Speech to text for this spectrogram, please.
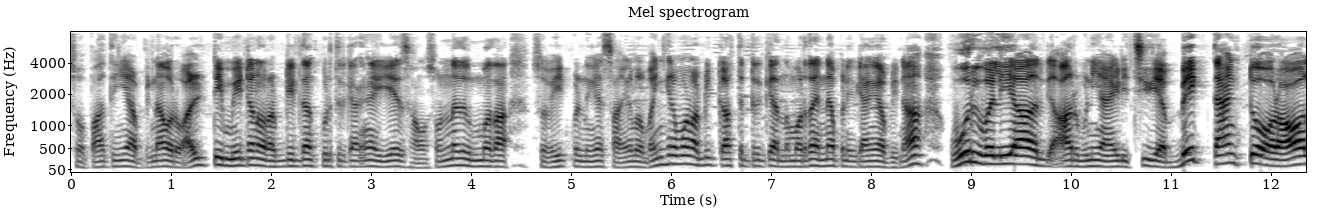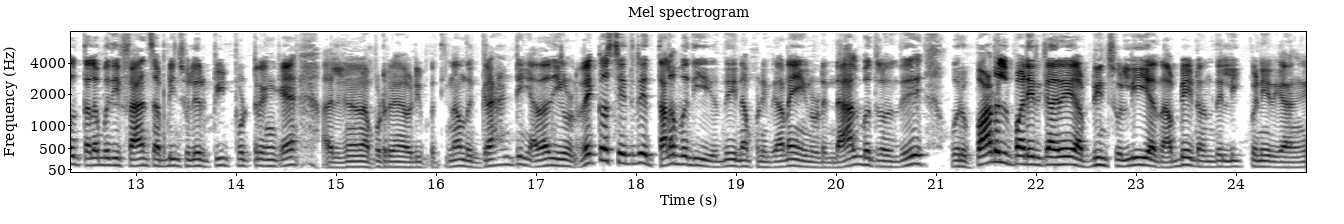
ஸோ பார்த்தீங்க அப்படின்னா ஒரு அல்டிமேட்டான ஒரு அப்டேட் தான் கொடுத்துருக்காங்க. எஸ் அவன் சொன்னது உண்மை தான் ஸோ வெயிட் பண்ணுங்கள் சாயங்காலம் பயங்கரமான அப்டேட் காத்துட்ருக்கு. அந்த மாதிரி தான் என்ன பண்ணியிருக்காங்க அப்படின்னா ஒரு வழியாக ஆறு மணி ஆயிடுச்சு. Big thank to our all Thalapathy fans அப்படி அப்படின்னு சொல்லி ஒரு ட்வீட் போட்டுருங்க அதில் என்னென்ன போட்டுருங்க அப்படின்னு பார்த்தீங்கன்னா அந்த கிராண்டிங் அதாவது எங்களோட ரெக்வஸ்ட் எடுத்துட்டு தளபதி வந்து என்ன பண்ணியிருக்காருன்னா எங்களோட இந்த ஆல்பத்தில் வந்து ஒரு பாடல் பாடியிருக்காரு அப்படின்னு சொல்லி அந்த அப்டேட் வந்து லீக் பண்ணியிருக்காங்க.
